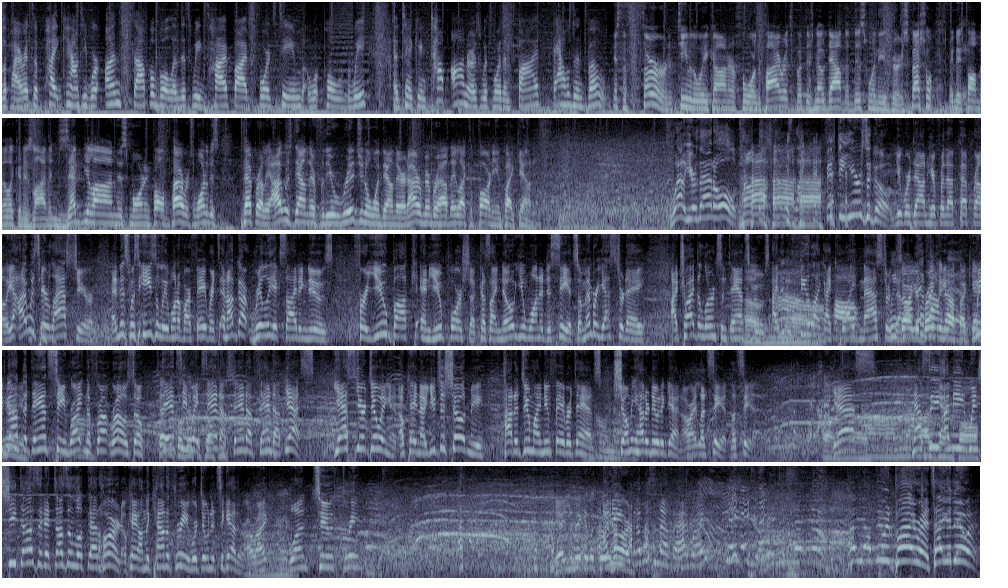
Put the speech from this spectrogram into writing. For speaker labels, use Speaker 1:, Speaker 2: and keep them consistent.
Speaker 1: The Pirates of Pike County were unstoppable in this week's High Five Sports Team Poll of the Week and taking top honors with more than 5,000 votes.
Speaker 2: It's the third Team of the Week honor for the Pirates, but there's no doubt that this one is very special. Yes, Good day's Paul Milliken is live in Zebulon this morning. Paul, the Pirates wanted this pep rally. I was down there for the original one down there, and I remember how they like to party in Pike County.
Speaker 3: Wow, you're that old, huh? that was like 50 years ago you were down here for that pep rally. Yeah, I was here last year, and this was easily one of our favorites. And I've got really exciting news for you, Buck, and you, Portia, because I know you wanted to see it. So remember yesterday, I tried to learn some dance oh, moves. No. I didn't feel like I quite oh, mastered them.
Speaker 2: Sorry, you're breaking up. I can't
Speaker 3: We've got
Speaker 2: you.
Speaker 3: the dance team right in the front row. So dance team, wait, stand up, stand up, stand up. Yes, yes, you're doing it. Okay, now you just showed me how to do my new favorite dance. Oh, no. Show me how to do it again. All right, let's see it. Let's see it. Oh, yes. No. Now, see, I mean, when she does it, it doesn't look that hard. Okay, on the count of three, we're doing it together, all right? One, two, three.
Speaker 2: yeah, you make it look really
Speaker 3: I mean,
Speaker 2: hard.
Speaker 3: That wasn't that bad, right? How y'all doing, Pirates? How you doing?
